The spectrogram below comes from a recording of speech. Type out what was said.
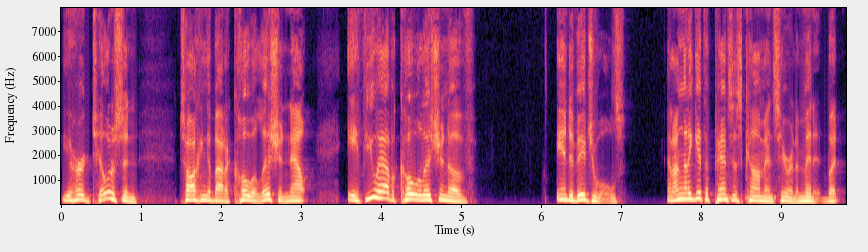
You heard Tillerson talking about a coalition. Now, if you have a coalition of individuals, and I'm going to get to Pence's comments here in a minute, but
